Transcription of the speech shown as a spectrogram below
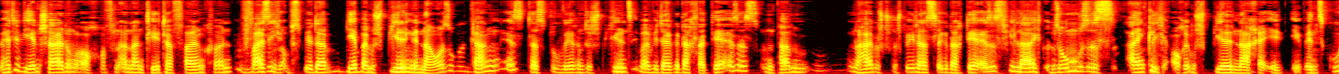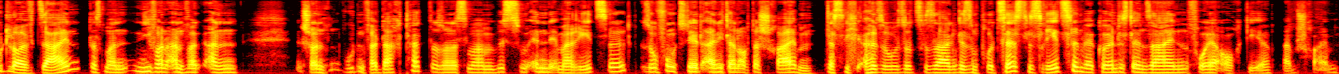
hätte die Entscheidung auch auf einen anderen Täter fallen können. Ich weiß nicht, ob es dir, beim Spielen genauso gegangen ist, dass du während des Spielens immer wieder gedacht hast, der ist es und ein paar eine halbe Stunde später hast du gedacht, der ist es vielleicht. Und so muss es eigentlich auch im Spiel nachher, wenn es gut läuft, sein, dass man nie von Anfang an schon einen guten Verdacht hat, sondern dass man bis zum Ende immer rätselt. So funktioniert eigentlich dann auch das Schreiben, dass ich also sozusagen diesen Prozess des Rätseln, wer könnte es denn sein, vorher auch gehe beim Schreiben.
